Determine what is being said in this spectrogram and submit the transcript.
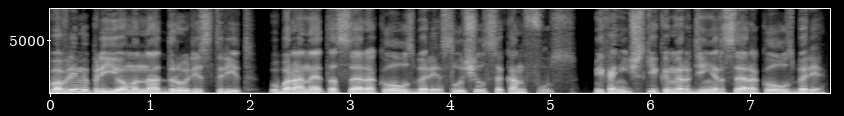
Во время приема на Друри-стрит у баронета сэра Клоусбери случился конфуз. Механический камердинер сэра Клоусбери,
